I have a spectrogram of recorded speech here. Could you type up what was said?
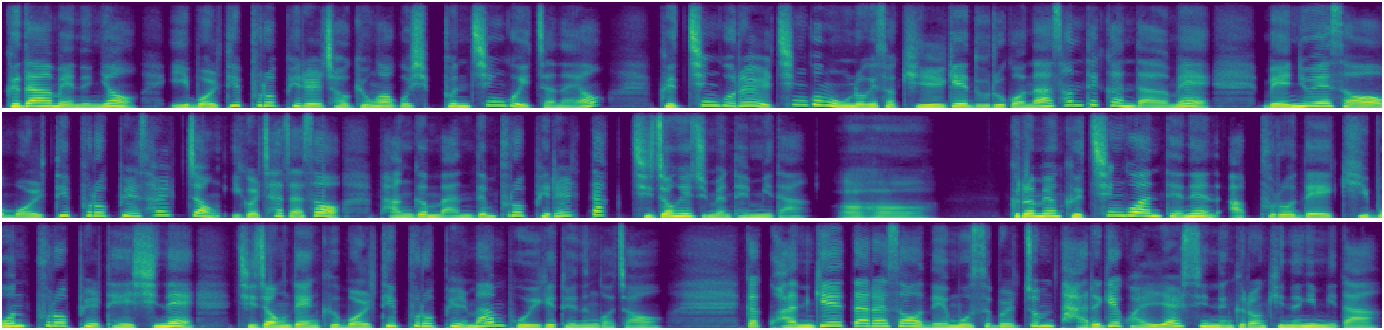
그 다음에는요, 이 멀티 프로필을 적용하고 싶은 친구 있잖아요. 그 친구를 친구 목록에서 길게 누르거나 선택한 다음에 메뉴에서 멀티 프로필 설정 이걸 찾아서 방금 만든 프로필을 딱 지정해주면 됩니다. 아하. 그러면 그 친구한테는 앞으로 내 기본 프로필 대신에 지정된 그 멀티 프로필만 보이게 되는 거죠. 그러니까 관계에 따라서 내 모습을 좀 다르게 관리할 수 있는 그런 기능입니다.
